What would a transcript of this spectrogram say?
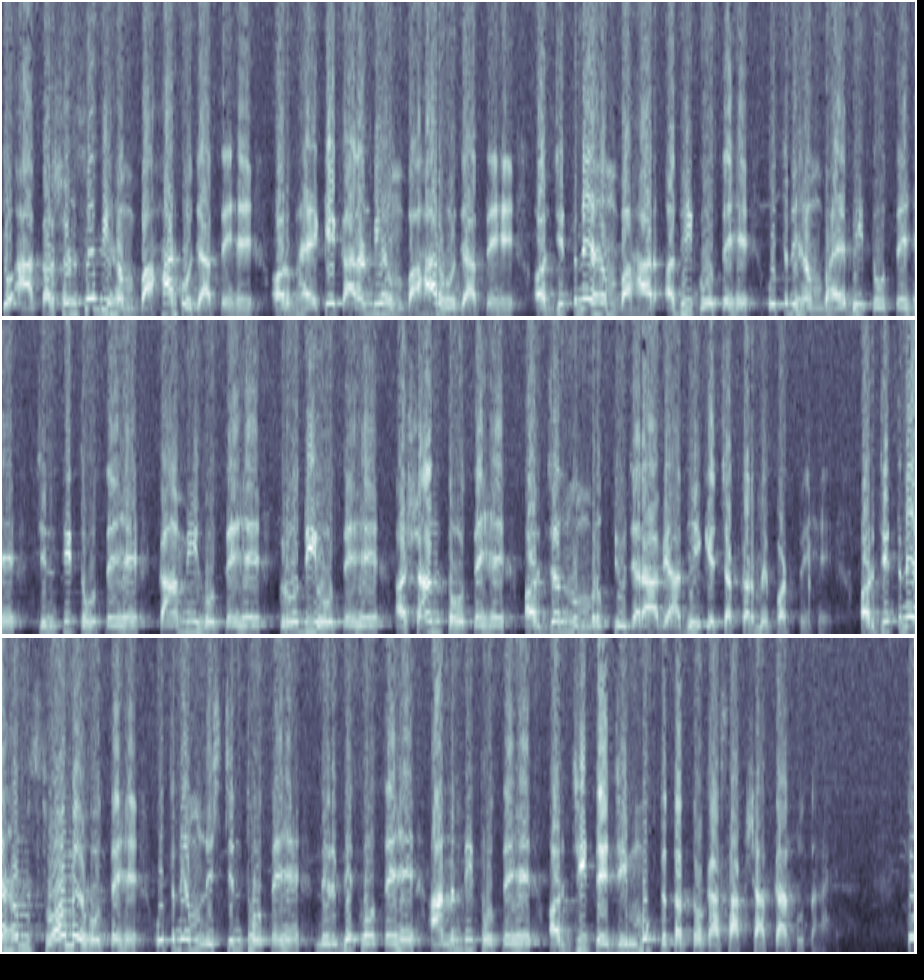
तो आकर्षण से भी हम बाहर हो जाते हैं और भय के कारण भी हम बाहर हो जाते हैं और जितने हम बाहर अधिक होते हैं, उतने हम भयभीत होते हैं, चिंतित होते हैं, कामी होते हैं, क्रोधी होते हैं, अशांत होते हैं और जन्म, मृत्यु, जरा, व्याधि के चक्कर में पड़ते हैं। और जितने हम स्व में होते हैं, उतने हम निश्चिंत होते हैं, निर्भीक होते हैं, आनंदित होते हैं और जीते जी मुक्त तत्व का साक्षात्कार होता है। तो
